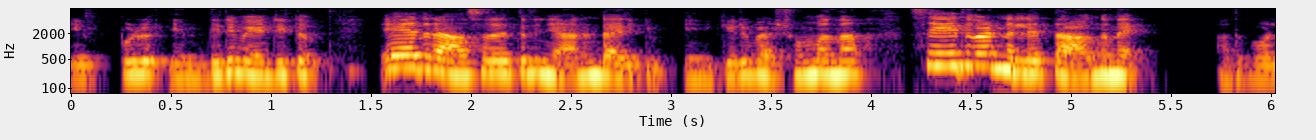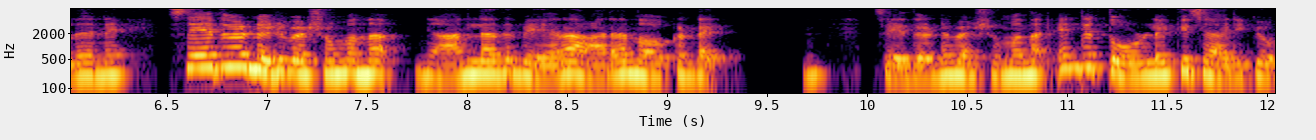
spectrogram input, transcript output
എപ്പോഴും എന്തിനു വേണ്ടിയിട്ടും ഏതൊരു ആശ്രയത്തിനും ഞാനുണ്ടായിരിക്കും എനിക്കൊരു വിഷമം വന്നാൽ സേതുവേണ്ണല്ലേ താങ്ങുന്നേ. അതുപോലെ തന്നെ സേതുവേണ്ണ ഒരു വിഷമം വന്നാൽ ഞാനല്ലാതെ വേറെ ആരാ നോക്കണ്ടേ? സേതുവേണ്ട വിഷമം വന്നാൽ എന്റെ തോളിലേക്ക് ചാരിക്കോ.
